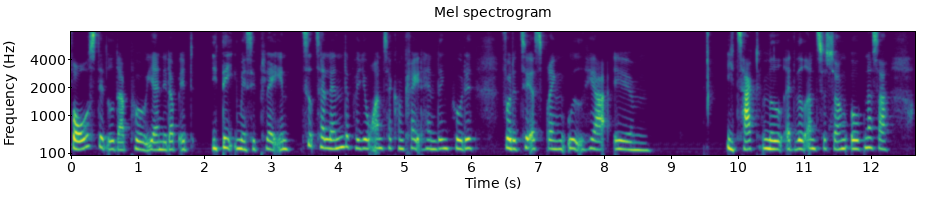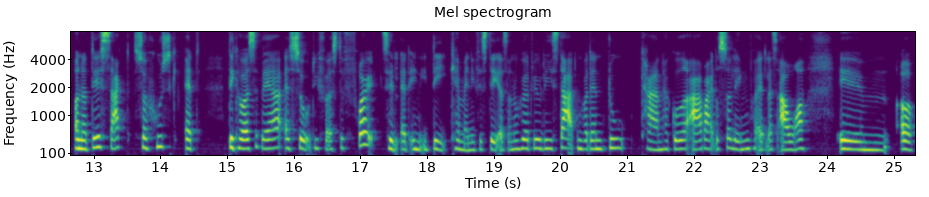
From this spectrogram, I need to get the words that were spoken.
forestillet dig på, ja, netop et idémæssigt plan. Tid til at lande det på jorden, tage konkret handling på det, få det til at springe ud her øh, i takt med, at vederens sæson åbner sig. Og når det er sagt, så husk, at det kan også være at så de første frø til, at en idé kan manifestere sig. Nu hørte vi jo lige i starten, hvordan du Karen har gået og arbejdet så længe på Atlas Aura, øhm, og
